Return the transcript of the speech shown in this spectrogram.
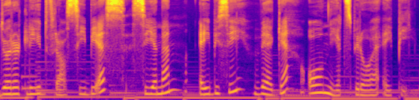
Du har hørt lyd fra CBS, CNN, ABC, VG og nyhetsbyrået AP.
